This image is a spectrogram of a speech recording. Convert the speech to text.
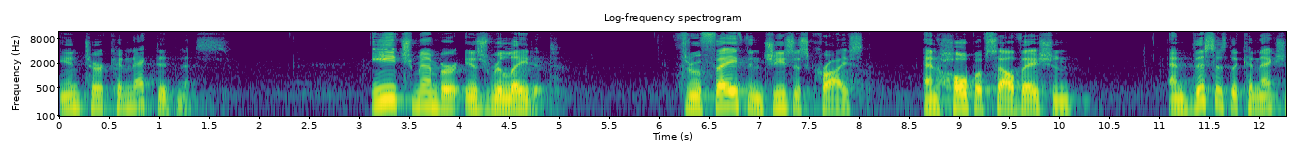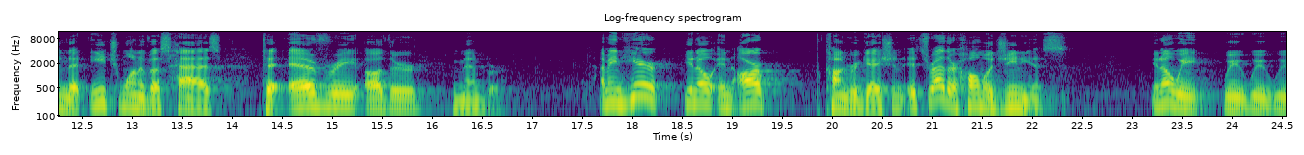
interconnectedness. Each member is related through faith in Jesus Christ and hope of salvation. And this is the connection that each one of us has to every other member. I mean, here you know, in our congregation, it's rather homogeneous. You know, we, we, we, we,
